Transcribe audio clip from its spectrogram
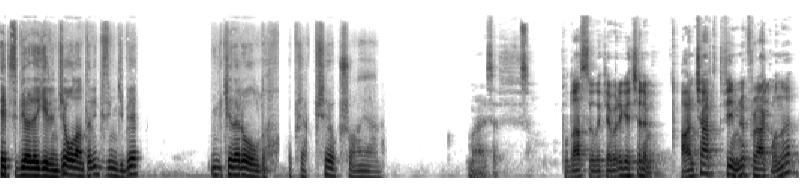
Hepsi bir araya gelince olan tabii bizim gibi ülkelere oldu. Yapacak bir şey yok şu an yani. Maalesef. Buradan sıradaki habere geçelim. Uncharted filminin fragmanı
